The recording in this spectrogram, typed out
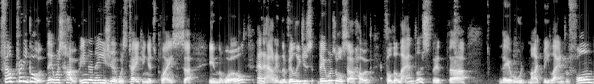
felt pretty good. There was hope. Indonesia was taking its place. Uh, in the world and out in the villages, there was also hope for the landless that uh, there would, might be land reform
